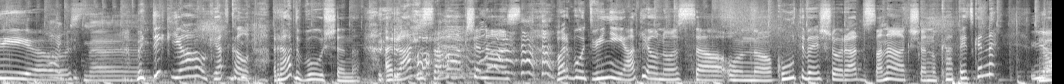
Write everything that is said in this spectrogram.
Dievs! Nē. Bet tik jauki atkal rada būšana, rada savākšanās. Varbūt viņi atjaunos uh, un uh, kultivēs šo radu sanākšanu. Kāpēc gan ne? Jā.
